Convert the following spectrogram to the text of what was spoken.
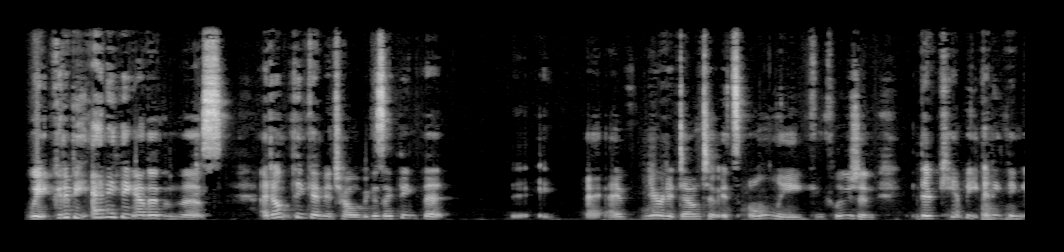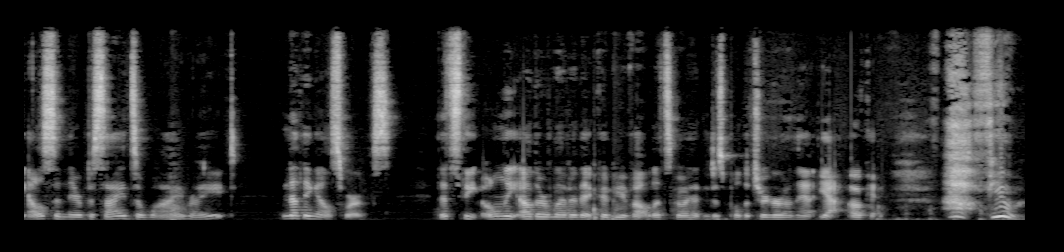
Wait, could it be anything other than this? I don't think I'm in trouble because I think that I, have narrowed it down to its only conclusion. There can't be anything else in there besides a Y, right? Nothing else works. That's the only other letter that could be a vowel. Let's go ahead and just pull the trigger on that. Yeah, okay. Phew.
